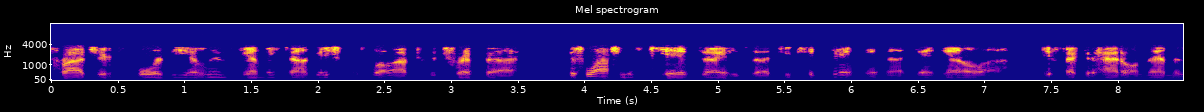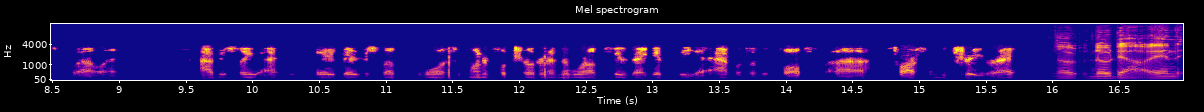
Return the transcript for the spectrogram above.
project for the uh, Lynn Family Foundation as well after the trip. Uh, just watching his kids, uh, his uh, two kids, Dan and uh, Danielle, uh, the effect it had on them as well. And obviously, uh, they're, they're just the most wonderful children in the world, too. That gets the uh, apple doesn't fall uh, far from the tree, right? No, no doubt. And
